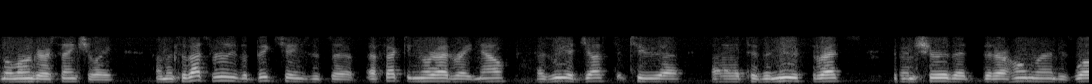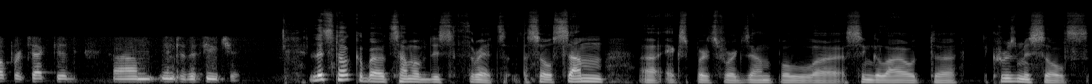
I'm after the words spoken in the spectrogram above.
no longer a sanctuary. Um, and so that's really the big change that's uh, affecting NORAD right now as we adjust to uh, uh, to the new threats to ensure that, that our homeland is well protected um, into the future. Let's talk about some of these threats. So, some uh, experts, for example, uh, single out uh, cruise missiles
